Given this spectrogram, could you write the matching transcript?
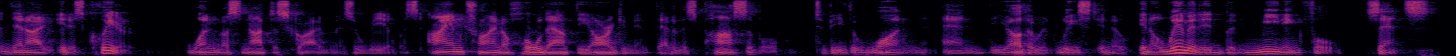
then I, it is clear one must not describe him as a realist. I am trying to hold out the argument that it is possible to be the one and the other, at least in a, in a limited but meaningful sense.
